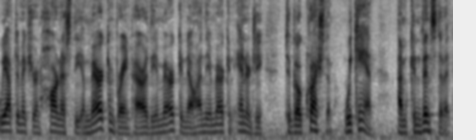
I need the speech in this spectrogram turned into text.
We have to make sure and harness the American brain power, the American know-how, and the American energy to go crush them. We can. I'm convinced of it.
